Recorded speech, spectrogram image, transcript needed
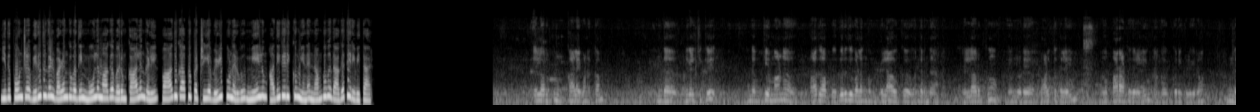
இதுபோன்ற விருதுகள் வழங்குவதின் மூலமாக வரும் காலங்களில் பாதுகாப்பு பற்றிய விழிப்புணர்வு மேலும் அதிகரிக்கும் என நம்புவதாக தெரிவித்தார். எல்லோருக்கும் காலை வணக்கம். இந்த நிகழ்ச்சிக்கு இந்த முக்கியமான பாதுகாப்பு விருது வழங்கும் விழாவுக்கு வந்திருந்த எல்லாருக்கும் எங்களுடைய வாழ்த்துக்களையும் அஹ், பாராட்டுதலையும் நாங்கள் கூறிக்கொள்கிறோம். இந்த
